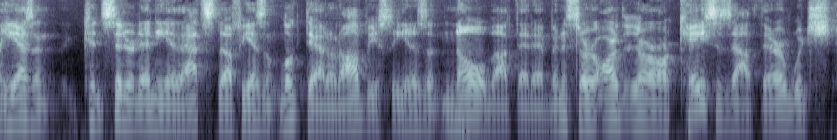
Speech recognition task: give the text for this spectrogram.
he hasn't considered any of that stuff. He hasn't looked at it. Obviously, he doesn't know about that evidence. There are there are cases out there which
